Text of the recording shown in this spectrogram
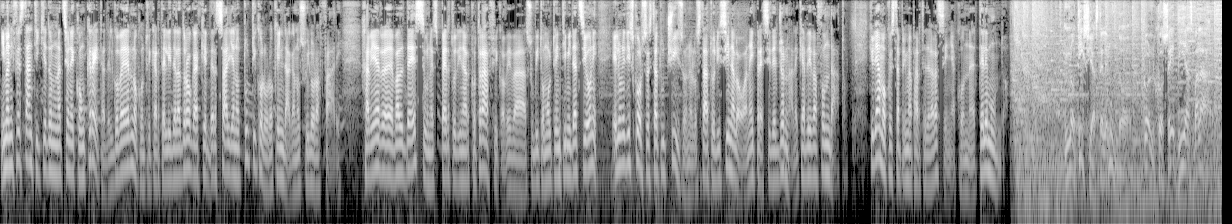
I manifestanti chiedono un'azione concreta del governo contro i cartelli della droga che bersagliano tutti coloro che indagano sui loro affari. Javier Valdés, un esperto di narcotraffico, aveva subito molte intimidazioni e lunedì scorso è stato ucciso nello stato di Sinaloa, nei pressi del giornale che aveva fondato. Chiudiamo questa prima parte della rassegna con Telemundo. Noticias Telemundo con José Díaz Balar.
